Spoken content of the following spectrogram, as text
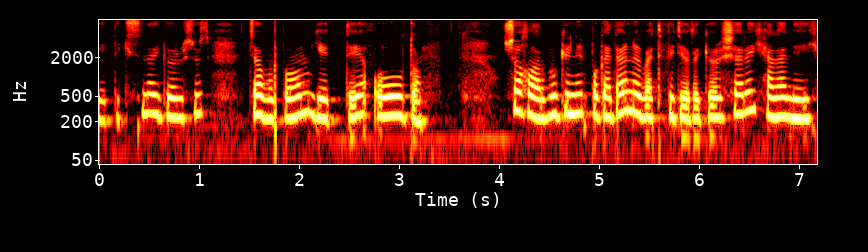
7. İkisini də görürsüz. Cavabım 7 oldu. Uşaqlar, bugünlük bu qədər. Növbəti videoda görüşərik. Hələlik.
